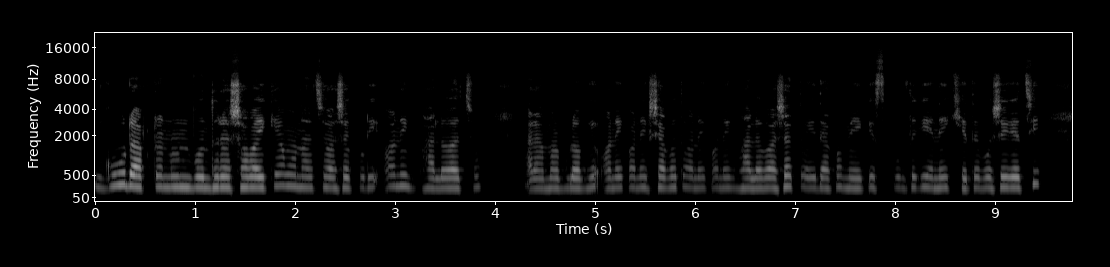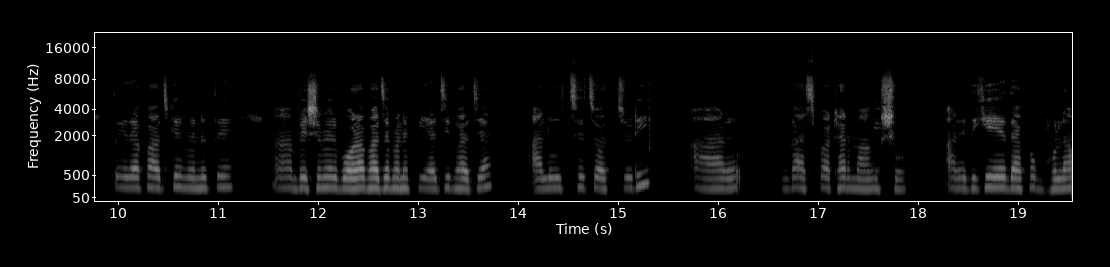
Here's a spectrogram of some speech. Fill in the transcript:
গুড আফটারনুন বন্ধুরা। সবাই কেমন আছো? আশা করি অনেক ভালো আছো। আর আমার ব্লগে অনেক অনেক স্বাগত, অনেক অনেক ভালোবাসা। তো এই দেখো, মেয়েকে স্কুল থেকে এনেই খেতে বসে গেছি। তো এই দেখো, আজকের মেনুতে বেসমের বড়া ভাজা মানে পেঁয়াজি ভাজা, আলু উচ্ছে চচ্চড়ি আর গাছ পাঠার মাংস। আর এদিকে দেখো, ভোলা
